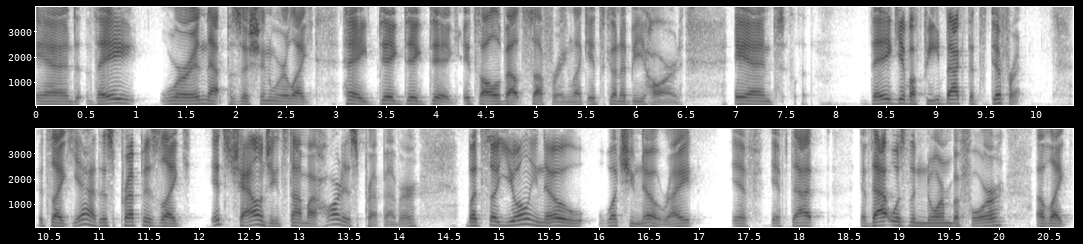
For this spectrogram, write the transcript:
and they were in that position where, like, hey, dig, dig, dig. It's all about suffering. Like, it's going to be hard. And they give a feedback that's different. It's like, yeah, this prep is like, it's challenging. It's not my hardest prep ever. But so you only know what you know, right? If if that if that was the norm before of like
